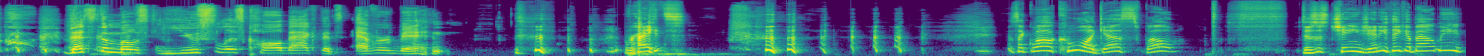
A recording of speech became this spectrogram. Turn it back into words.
That's the most useless callback that's ever been. right? it's like, well, cool, I guess. Well, does this change anything about me?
